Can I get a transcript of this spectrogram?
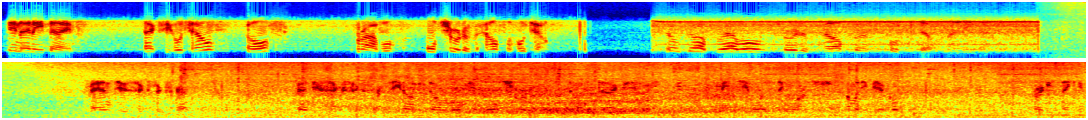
A989. Taxi Hotel, Golf, Bravo, hold short of Alpha Hotel. Hotel Golf, Bravo, short of Alpha Hotel, 989. Man 266, correct? Man 266, proceed on to Del Romeo, hold short of Delta Taxi, maintain listing launch. How many vehicles? Roger, thank you.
